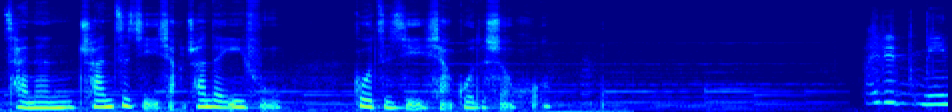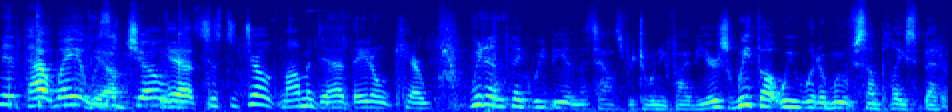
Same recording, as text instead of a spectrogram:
才能穿自己想穿的衣服，过自己想过的生活。I didn't mean it that way. It was yeah. a joke. Yeah, it's just a joke. Mom and Dad, they don't care. We didn't think we'd be in this house for 25 years. We thought we would have moved someplace better.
